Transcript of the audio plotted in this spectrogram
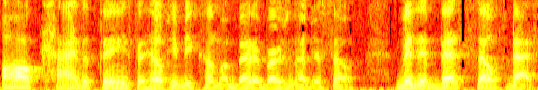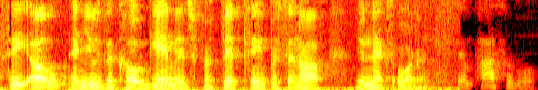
all kinds of things to help you become a better version of yourself. Visit bestself.co and use the code GAMAGE for 15% off your next order. It's impossible.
